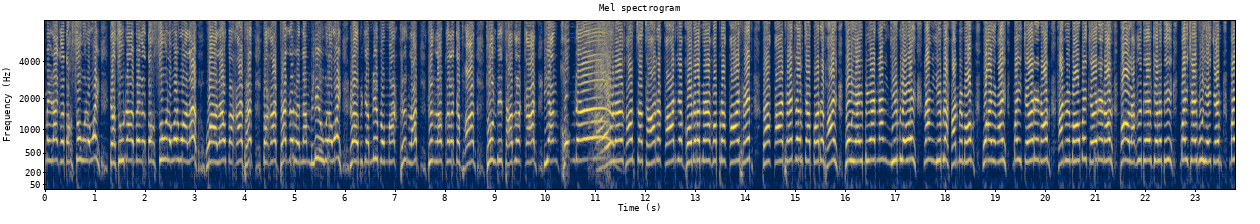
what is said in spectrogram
ไม่ได้ก็ต้องสู้แล้วไว้จะสู้ได้ไม่ก็ต้องสู้แล้วไว้ว่าแล้วว่าแล้วประกาศเพชรประกาศเพชรเริ่มจะนำเลี้ยวแล้วไว้เริ่มจะนำเลี้ยวประมาณครึ่งลำครึ่งลำกำลังจะผ่านทุนที่สามประการยังคงเดิม ครับสถานการณ์ยังคงเดิมแนวกับประกายเพชรประกายเพชรเริ่มจะเปิดภัยผู้ใหญ่เบียร์นั่งยิ้มเลย นั่งยิ้มแล้วหันไปมอง ว่ายังไง ไม่เจอแน่นอน หันไปมองไม่เจอแน่นอนพ่อหลักคือเทพชลทีไม่ใช่ผู้ใหญ่เจมไม่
